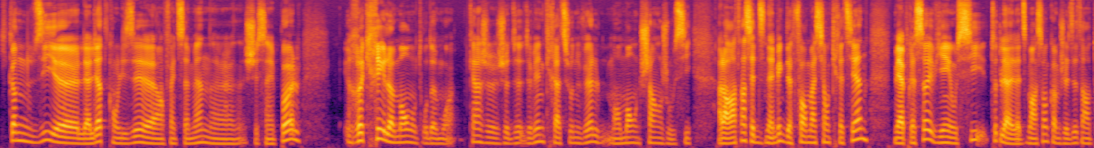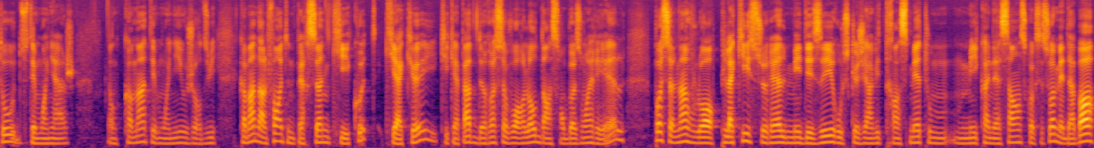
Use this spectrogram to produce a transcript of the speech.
qui, comme nous dit euh, la lettre qu'on lisait en fin de semaine chez Saint Paul, recrée le monde autour de moi. Quand je, je de- deviens une créature nouvelle, mon monde change aussi. Alors, entrant cette dynamique de formation chrétienne, mais après ça, il vient aussi toute la, la dimension, comme je le disais tantôt, du témoignage. Donc, comment témoigner aujourd'hui? Comment, dans le fond, être une personne qui écoute, qui accueille, qui est capable de recevoir l'autre dans son besoin réel, pas seulement vouloir plaquer sur elle mes désirs ou ce que j'ai envie de transmettre ou mes connaissances, quoi que ce soit, mais d'abord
